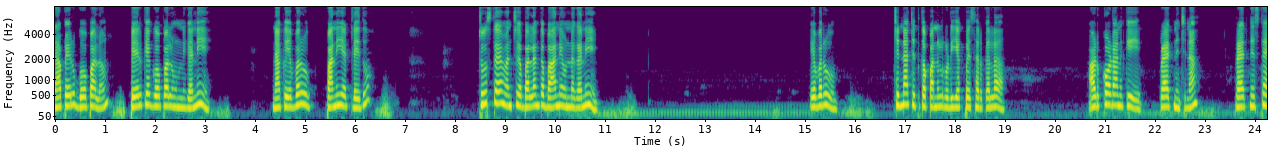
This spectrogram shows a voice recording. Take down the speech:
నా పేరు గోపాలం పేరుకే గోపాలం ఉంది కానీ నాకు ఎవ్వరు పని ఇవ్వట్లేదు చూస్తే మంచిగా బలంగా బాగానే ఉన్నా కానీ ఎవరు చిన్న చితక పనులు కూడా ఇవ్వకపోయేసరికల్లా అడుక్కోవడానికి ప్రయత్నించిన ప్రయత్నిస్తే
